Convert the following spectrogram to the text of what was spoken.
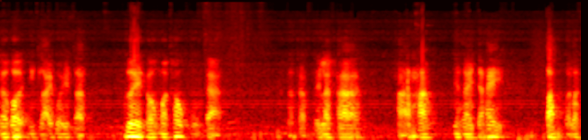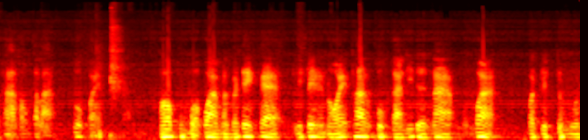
แล้วก็อีกหลายบริษัทเพื่อให้เขามาเข้าโครงการ นะครับในราคาหาทางยังไงจะให้ต่ำกว่าราคาท้องตลาดทั่วไป เพราะผมบอกว่ามันไม่ใช่แค่เล็กๆน้อยๆถ้าโครงการที่เดินหน้า ผมว่ามันเป็นจำนวน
